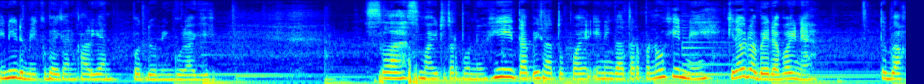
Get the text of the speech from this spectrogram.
Ini demi kebaikan kalian buat dua minggu lagi. Setelah semua itu terpenuhi tapi satu poin ini gak terpenuhi nih kita udah beda poin ya. Tebak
